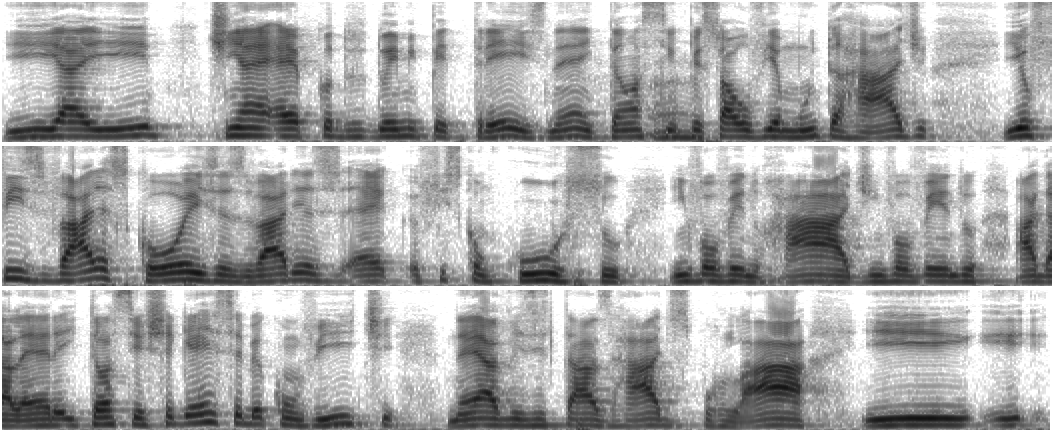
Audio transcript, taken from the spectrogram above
E aí tinha a época do, do MP3, né? Então, assim, ah. o pessoal ouvia muita rádio. E eu fiz várias coisas, várias. É, eu fiz concurso envolvendo rádio, envolvendo a galera. Então, assim, eu cheguei a receber convite, né, a visitar as rádios por lá. E, e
